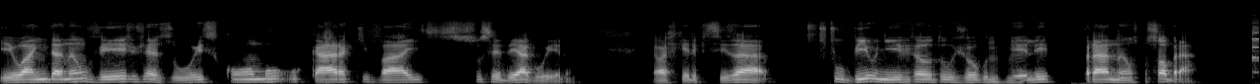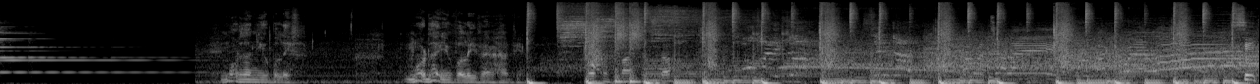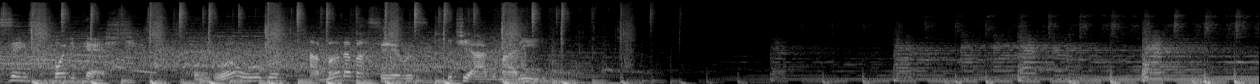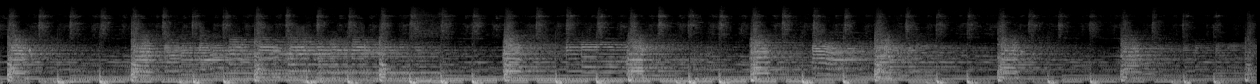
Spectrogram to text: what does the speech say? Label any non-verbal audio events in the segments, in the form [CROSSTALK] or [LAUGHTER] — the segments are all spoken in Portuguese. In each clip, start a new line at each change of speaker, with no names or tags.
eu ainda não vejo Jesus como o cara que vai suceder Agüero. Eu acho que ele precisa subir o nível do jogo uhum. dele para não sobrar. More than you believe. More than you believe, I'm happy. Citizens Podcast com João Hugo, Amanda Barcelos e Tiago Marinho.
